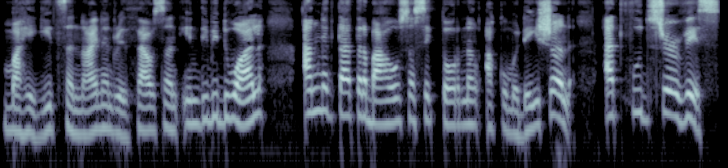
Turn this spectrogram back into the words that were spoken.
mahigit sa 900,000 individual ang nagtatrabaho sa sektor ng accommodation at food service.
